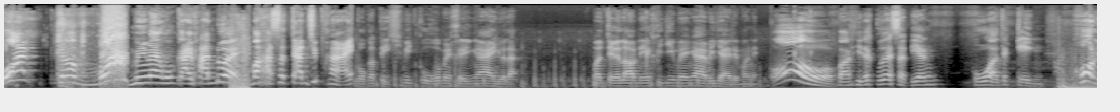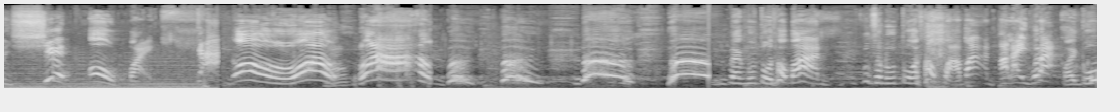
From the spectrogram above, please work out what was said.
What the fuck มีแมงมุมกลายพันธุ์ด้วย มหัศจรรย์ชิบหาย ปกติชีวิตกูก็ไม่เคยง่ายอยู่แล้วมาเจอรอบนี้คือยิ่งไม่ง่ายไปใหญ่เลยมั้งเนี่ย โอ้ บางทีถ้ากูได้สัตว์เลี้ยง กูอาจจะเก่ง Holy shit Oh my god โอ้ว้าวแมงมุมตัวเท่าบ้านลูกธนูตัวเท่าฝาบ้านอะไรกูล่ะปล่อยกู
